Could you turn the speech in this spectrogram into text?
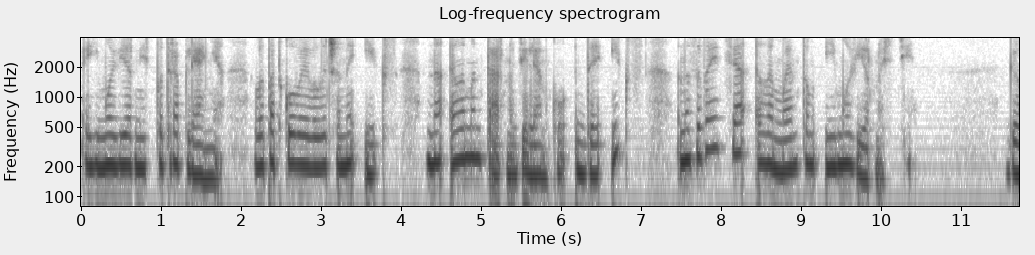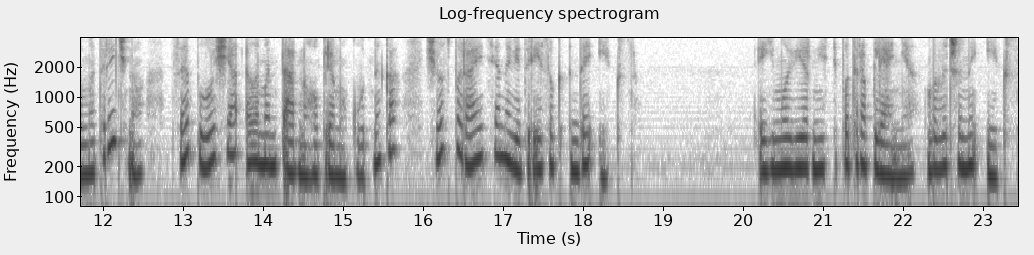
Ймовірність потрапляння випадкової величини х на елементарну ділянку dx називається елементом ймовірності. Геометрично це площа елементарного прямокутника, що спирається на відрізок dx. Ймовірність потрапляння величини х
